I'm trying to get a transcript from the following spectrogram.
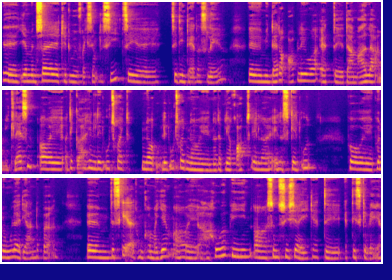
øh, jamen så øh, kan du jo for eksempel sige til, øh, til din datters lærer, øh, min datter oplever, at øh, der er meget larm i klassen, og, øh, og det gør hende lidt utrygt, når, lidt utryg, når, øh, når der bliver råbt eller, eller skældt ud på, øh, på nogle af de andre børn. Øh, det sker, at hun kommer hjem og, øh, og har hovedpine, og sådan synes jeg ikke, at, øh, at det skal være.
